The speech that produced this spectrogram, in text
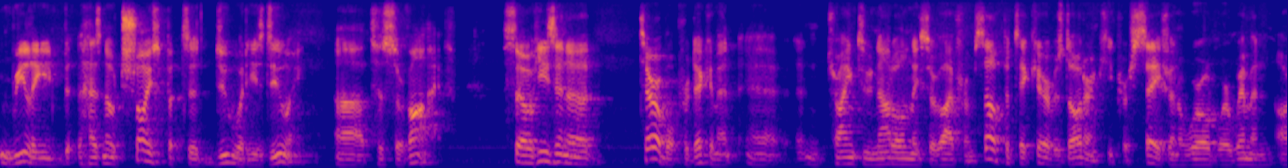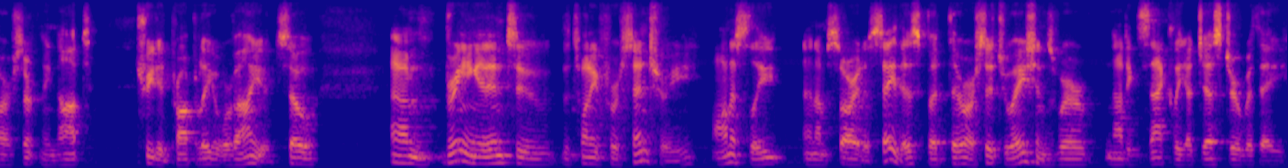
really has no choice but to do what he's doing uh, to survive. So he's in a terrible predicament uh, and trying to not only survive for himself, but take care of his daughter and keep her safe in a world where women are certainly not treated properly or valued. So um, bringing it into the 21st century, honestly, and I'm sorry to say this, but there are situations where not exactly a jester with a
